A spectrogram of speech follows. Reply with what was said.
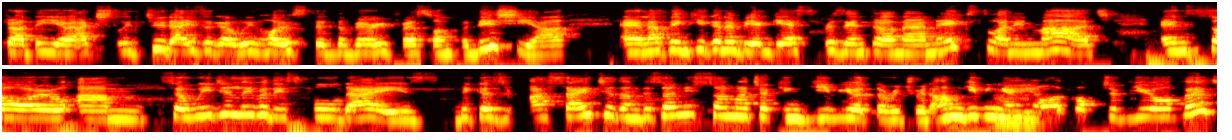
throughout the year. Actually two days ago we hosted the very first one for this year and I think you're going to be a guest presenter on our next one in March. And so, um, so we deliver these full days because I say to them, "There's only so much I can give you at the retreat. I'm giving you a mm. helicopter view of it.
